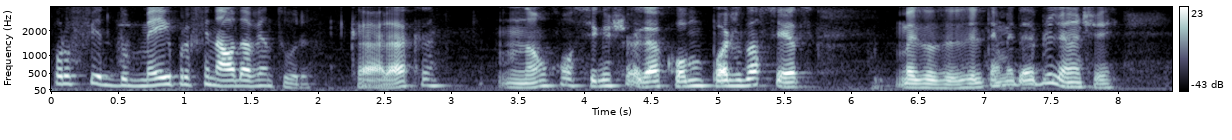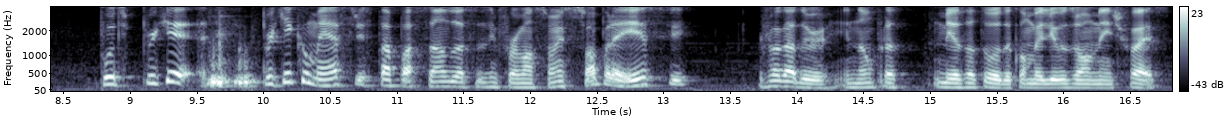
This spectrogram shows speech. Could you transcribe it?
pro do meio pro final da aventura. Caraca, não consigo enxergar como pode dar certo. Mas às vezes ele tem uma ideia brilhante aí. Putz, por que, por que, que o mestre está passando essas informações só pra esse jogador e não pra mesa toda, como ele usualmente faz?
